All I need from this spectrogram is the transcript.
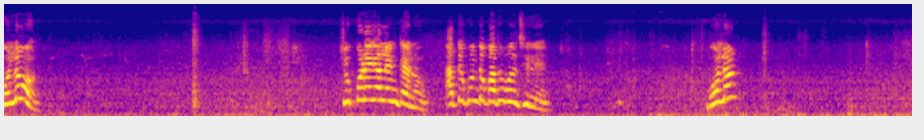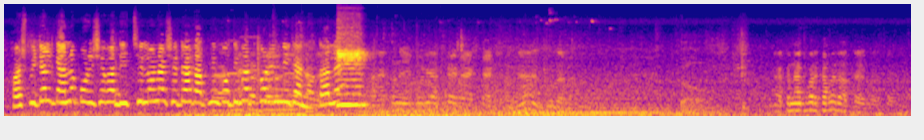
বলুন। চুপ করে গেলেন কেন? এতক্ষণ তো কথা বলছিলেন। বলুন। হসপিটাল কেন পরিষেবা দিচ্ছিল না সেটা আপনি প্রতিবাদ করেননি কেন? তাহলে এখন একবার খাবে, রাতে একবার খাবে।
